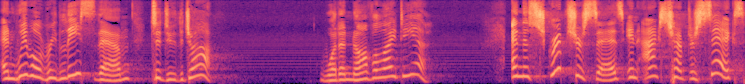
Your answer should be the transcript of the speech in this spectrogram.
and we will release them to do the job. What a novel idea. And the scripture says in Acts chapter 6,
